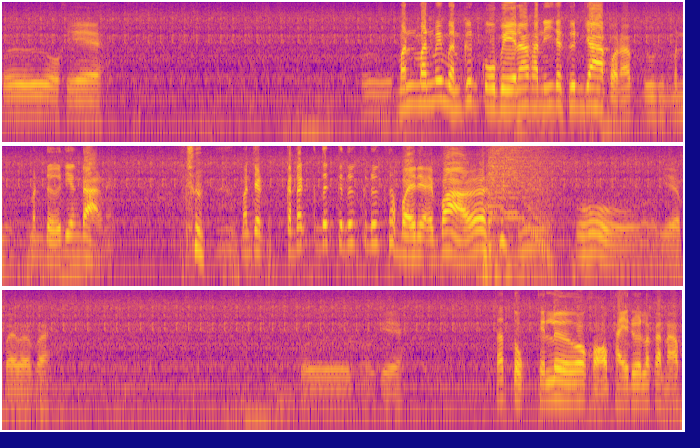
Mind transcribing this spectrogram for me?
ปื้อโอเคมันมันไม่เหมือนขึ้นโกเบนะคันนี้จะขึ้นยากกว่านะครับดูมันมันเด๋อเดียงด่างเนี่ย มันจะกระดึกกระดึกกระดึกกระดึกทำไมเนี่ยไอ้บ้าเอ้โอ้โหโอเคไปไปไปปึ๊บโอเค ถ้าตกเทรลเลอร์ก็ขออภัยด้วยแล้วกันนะครับ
